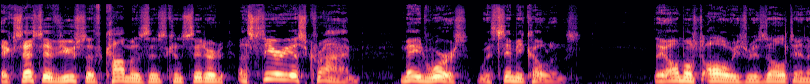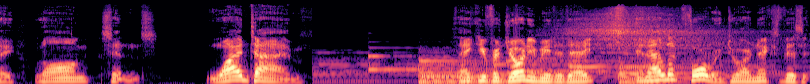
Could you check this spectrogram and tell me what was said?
Excessive use of commas is considered a serious crime, made worse with semicolons. They almost always result in a long sentence. Wine time! Thank you for joining me today, and I look forward to our next visit.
